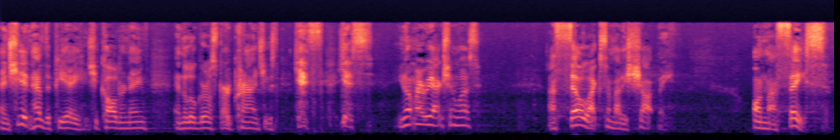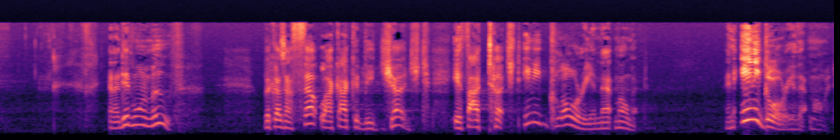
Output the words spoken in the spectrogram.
and she didn't have the PA. She called her name and the little girl started crying. She goes, Yes, yes. You know what my reaction was? I felt like somebody shot me on my face. And I didn't want to move because I felt like I could be judged if I touched any glory in that moment. And any glory of that moment.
